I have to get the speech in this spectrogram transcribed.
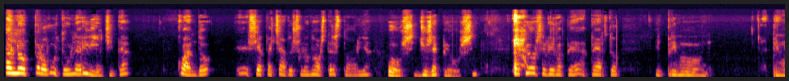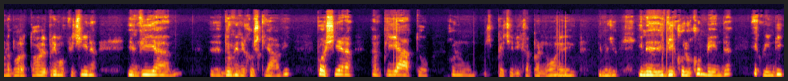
Hanno però avuto una rivincita quando eh, si è affacciato sulla nostra storia Orsi, Giuseppe Orsi. Giuseppe Orsi aveva aperto il primo, il primo laboratorio, la prima officina in via eh, Domenico Schiavi, poi si era ampliato con una specie di capannone in vicolo Commenda e quindi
